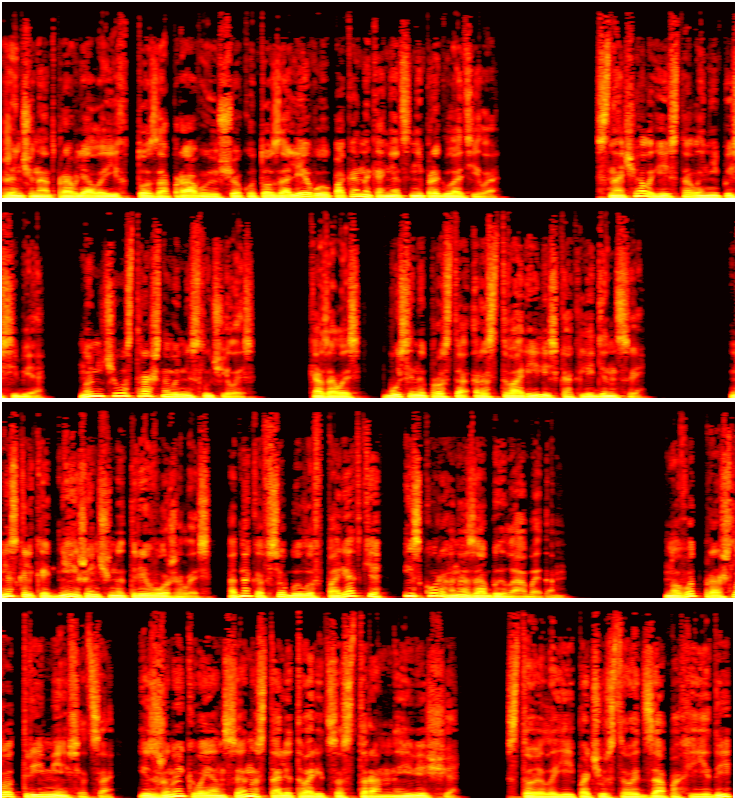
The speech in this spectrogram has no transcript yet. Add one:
Женщина отправляла их то за правую щеку, то за левую, пока, наконец, не проглотила. Сначала ей стало не по себе, но ничего страшного не случилось. Казалось, бусины просто растворились, как леденцы. Несколько дней женщина тревожилась, однако все было в порядке, и скоро она забыла об этом. Но вот прошло три месяца, и с женой Кваянсена стали твориться странные вещи — Стоило ей почувствовать запах еды,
